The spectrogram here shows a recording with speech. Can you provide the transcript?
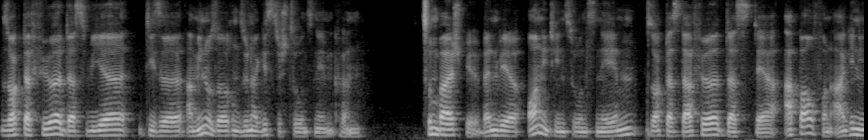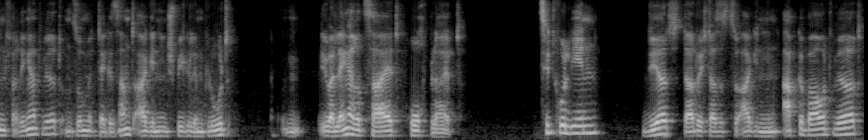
sorgt dafür, dass wir diese Aminosäuren synergistisch zu uns nehmen können. Zum Beispiel, wenn wir Ornithin zu uns nehmen, sorgt das dafür, dass der Abbau von Arginin verringert wird und somit der Gesamtargininspiegel im Blut ähm, über längere Zeit hoch bleibt. Citrullin wird, dadurch, dass es zu Arginin abgebaut wird,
